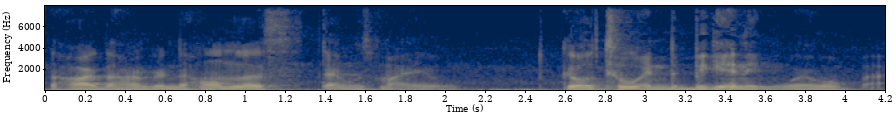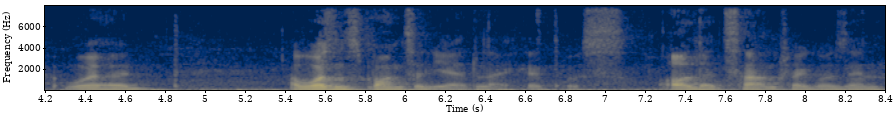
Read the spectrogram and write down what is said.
The Hard, the Hungry, and the Homeless. That was my go-to in the beginning, where where I wasn't sponsored yet. Like it was all that soundtrack was in.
